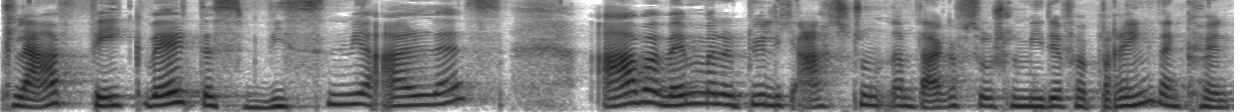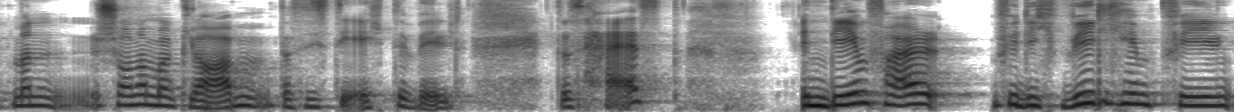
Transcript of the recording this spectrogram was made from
klar, Fake-Welt, das wissen wir alles. Aber wenn man natürlich acht Stunden am Tag auf Social Media verbringt, dann könnte man schon einmal glauben, das ist die echte Welt. Das heißt, in dem Fall würde ich wirklich empfehlen,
